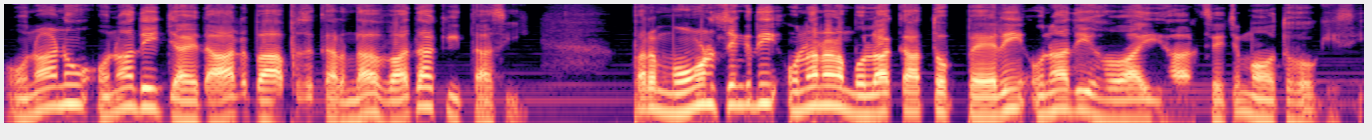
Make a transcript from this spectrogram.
ਉਹਨਾਂ ਨੂੰ ਉਹਨਾਂ ਦੀ ਜਾਇਦਾਦ ਵਾਪਸ ਕਰਨ ਦਾ ਵਾਅਦਾ ਕੀਤਾ ਸੀ, ਪਰ ਮੋਹਨ ਸਿੰਘ ਦੀ ਉਹਨਾਂ ਨਾਲ ਮੁਲਾਕਾਤ ਤੋਂ ਪਹਿਲਾਂ ਹੀ ਉਹਨਾਂ ਦੀ ਹਵਾਈ ਹਾਦਸੇ 'ਚ ਮੌਤ ਹੋ ਗਈ ਸੀ।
